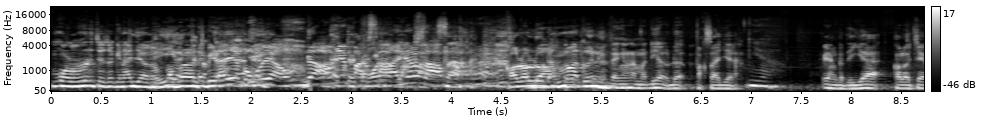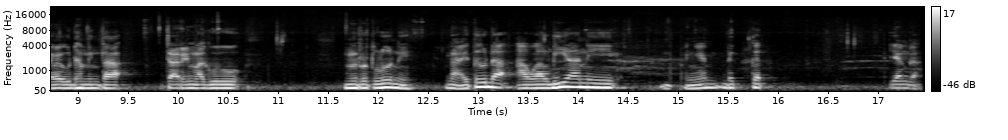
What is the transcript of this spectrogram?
Mau lu dicocokin aja, nggak Iya, ada cocokin bedanya aja. pokoknya. Udah, Pokoknya paksa aja lah. paksa. kalau lu udah kekeh nih ya. pengen sama dia udah paksa aja Iya. yang ketiga kalau cewek udah minta cariin lagu menurut lu nih? Nah itu udah awal dia nih. Pengen deket. Ya enggak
